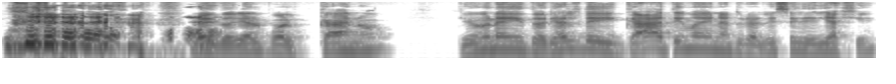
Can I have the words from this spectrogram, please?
la editorial Volcano, que es una editorial dedicada a temas de naturaleza y de viaje.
